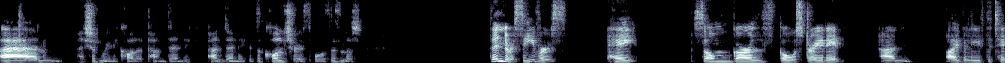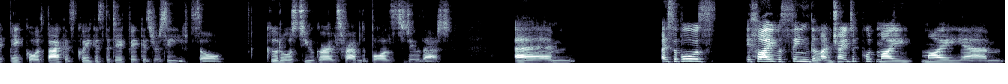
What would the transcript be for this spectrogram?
Um, I shouldn't really call it pandemic. Pandemic. It's a culture, I suppose, isn't it? Then the receivers. Hey, some girls go straight in, and I believe the tit pic goes back as quick as the dick pic is received. So, kudos to you girls for having the balls to do that. Um, I suppose if I was single, I'm trying to put my my um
